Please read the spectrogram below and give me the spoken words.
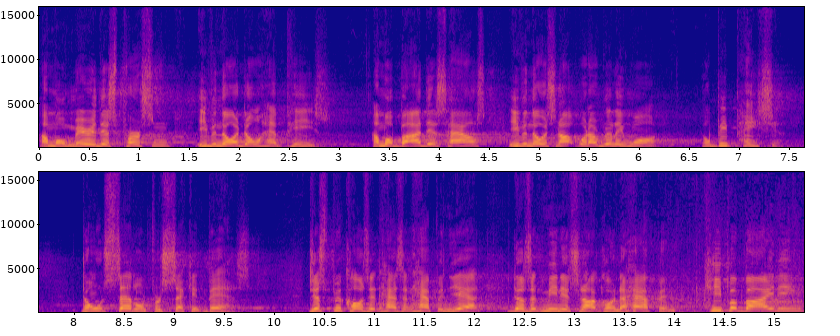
I'm gonna marry this person even though I don't have peace. I'm gonna buy this house even though it's not what I really want. No, be patient. Don't settle for second best. Just because it hasn't happened yet doesn't mean it's not going to happen. Keep abiding,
